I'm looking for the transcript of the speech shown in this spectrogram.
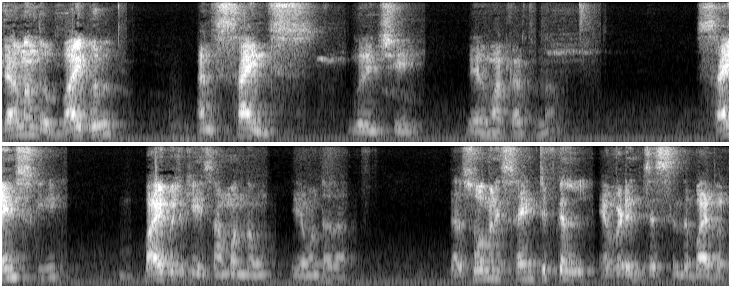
ప్రియులారా దినమందు బైబుల్ అండ్ సైన్స్ గురించి నేను మాట్లాడుతున్నాను. సైన్స్కి బైబిల్కి సంబంధం ఏమంటారా? There are so many scientifical evidences in the Bible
